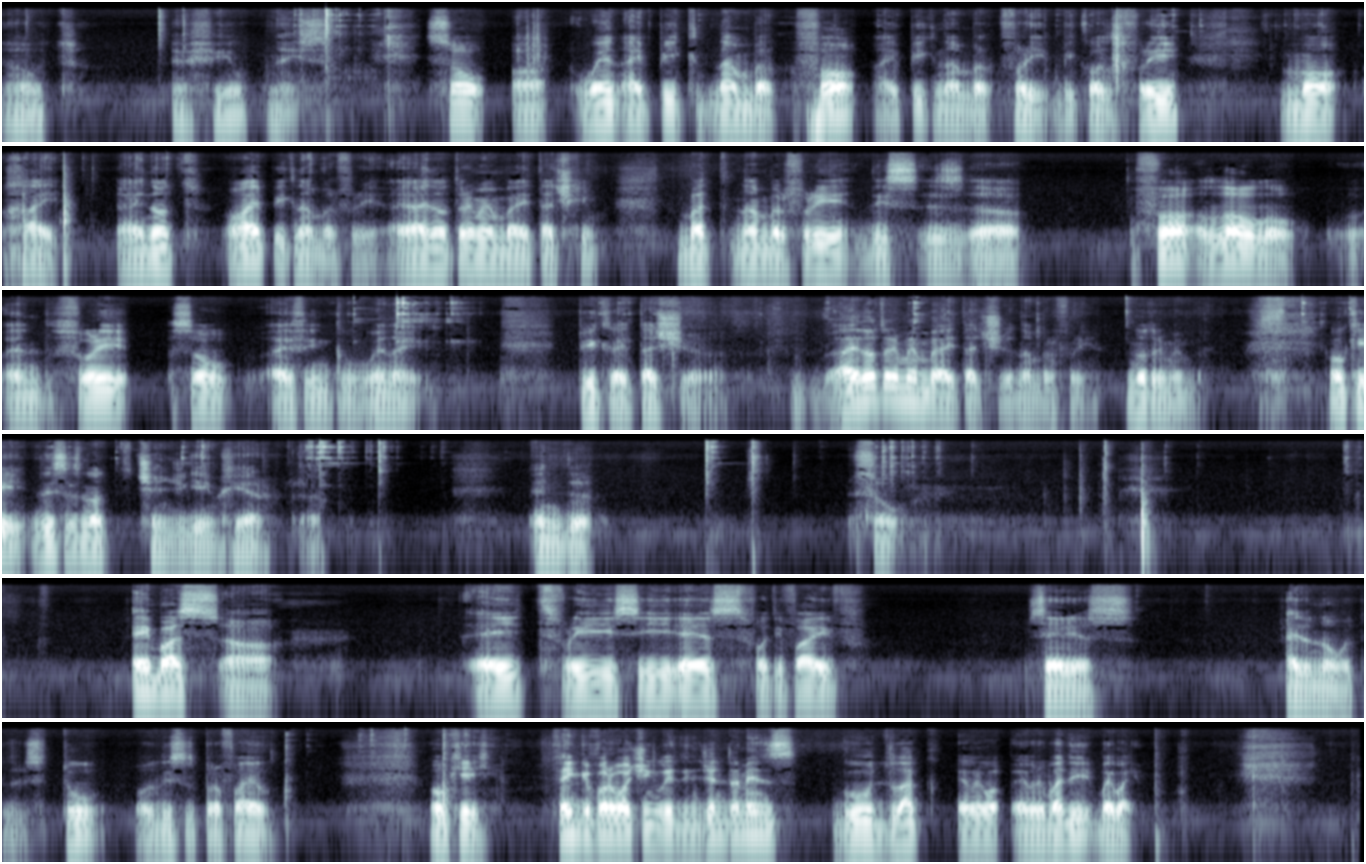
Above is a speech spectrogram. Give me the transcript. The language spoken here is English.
out a feel nice. So uh, when I pick number four I pick number three because three more high. I not oh I pick number three. I, I not remember I touch him. But number three this is uh, four low low. And three so I think when I pick I touch uh, I don't remember I touch number three. Not remember. Okay this is not change game here. Uh, and uh, so. Airbus uh, 83CS 45 series. I don't know what this two. Or this is profile. Okay. Thank you for watching ladies and gentlemen. Good luck every, everybody. Bye bye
